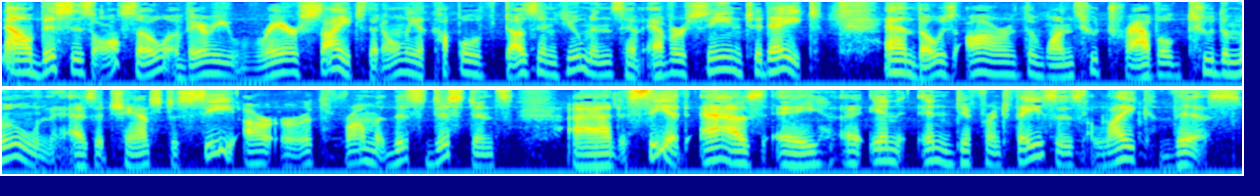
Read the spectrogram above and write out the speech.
Now this is also a very rare sight that only a couple of dozen humans have ever seen to date. And those are the ones who traveled to the moon as a chance to see our Earth from this distance and see it as a in in different phases like this.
